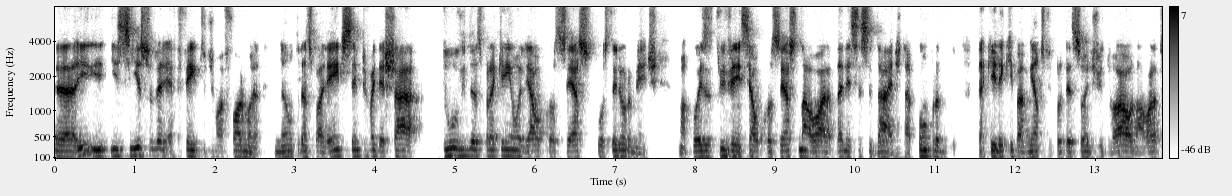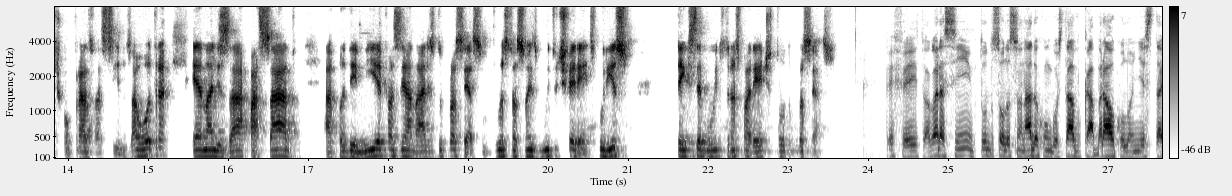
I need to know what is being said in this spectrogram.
É, e, e, se isso é feito de uma forma não transparente, sempre vai deixar dúvidas para quem olhar o processo posteriormente. Uma coisa é vivenciar o processo na hora da necessidade, da compra do, daquele equipamento de proteção individual, na hora de comprar as vacinas. A outra é analisar passado, a pandemia fazer análise do processo. São duas situações muito diferentes. Por isso, tem que ser muito transparente todo o processo. Perfeito. Agora sim, tudo solucionado com o Gustavo Cabral, colunista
